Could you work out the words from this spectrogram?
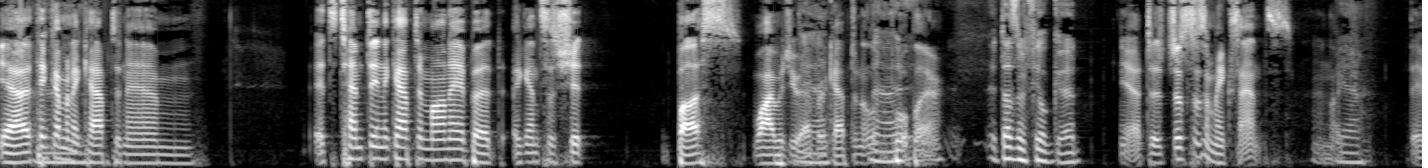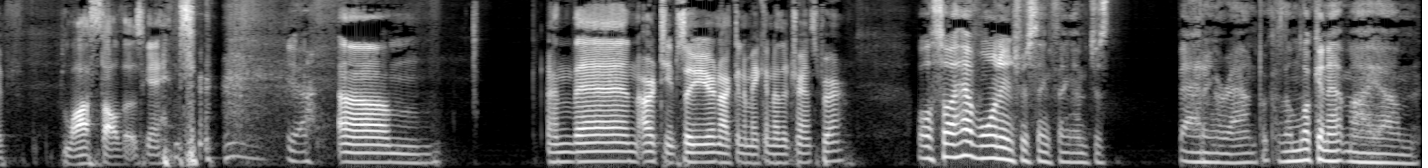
Yeah, I think I'm Um, going to captain him. It's tempting to captain Mane, but against a shit bus, why would you Yeah. ever captain a No, Liverpool it- player? It doesn't feel good. Yeah, it just, just doesn't make sense. And like, yeah, they've lost all those games. yeah. um, and then our team. So you're not going to make another transfer? Well, so I have one interesting thing I'm just batting around because I'm looking at my um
